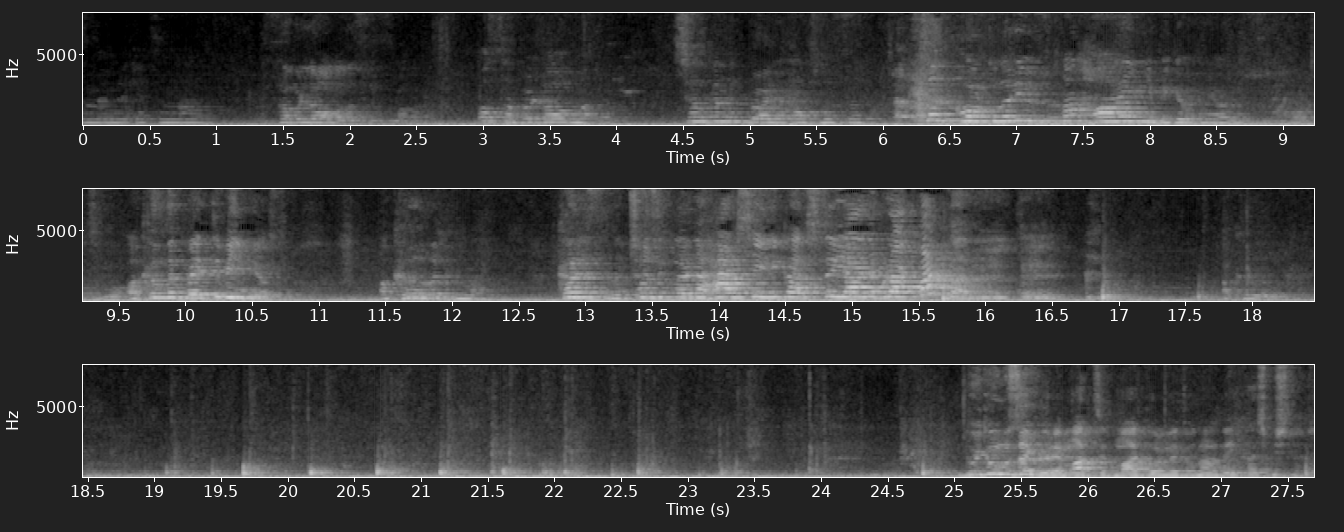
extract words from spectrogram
Kaçsın memleketinden? Sabırlı olmalısınız baba. O sabırlı olmadı. Çılgınlık böyle kaçması. Sırf korkuları yüzünden hain gibi görünüyoruz. Korktu mu? Akıllık mı etti bilmiyorsunuz. Akıllılık mı? Karısını, çocuklarını, her şeyini kaçtığı yerde bırakmak mı? Akıllılık. Duyduğumuza göre Macbeth, Malcolm ve Donald Bey kaçmışlar.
